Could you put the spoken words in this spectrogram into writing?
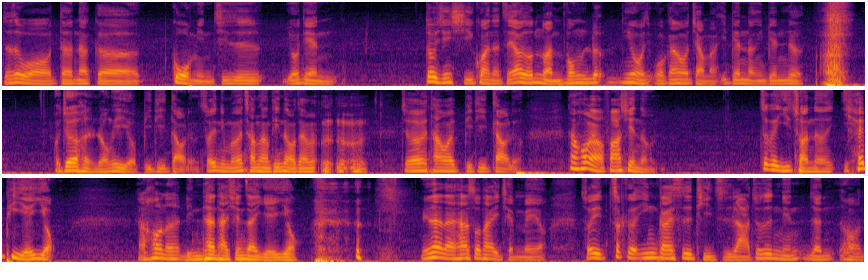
就是我的那个过敏，其实有点都已经习惯了。只要有暖风热，因为我我刚刚有讲嘛，一边冷一边热，我就很容易有鼻涕倒流。所以你们会常常听到我在嗯嗯嗯，就会他会鼻涕倒流。但后来我发现呢，这个遗传呢，Happy 也有，然后呢，林太太现在也有。林太太她说她以前没有，所以这个应该是体质啦，就是年人哦，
